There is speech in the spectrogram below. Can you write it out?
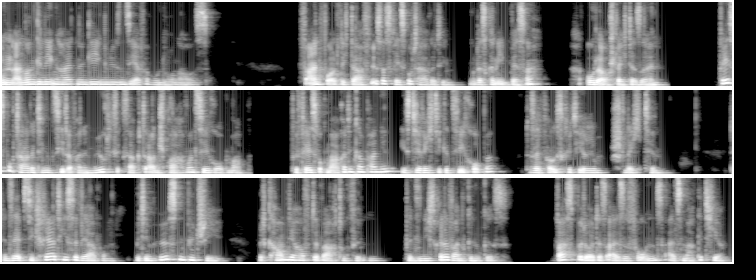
und in anderen Gelegenheiten hingegen lösen sie eher Verwunderung aus. Verantwortlich dafür ist das Facebook Targeting und das kann eben besser oder auch schlechter sein. Facebook Targeting zielt auf eine möglichst exakte Ansprache von Zielgruppen ab. Für Facebook-Marketing-Kampagnen ist die richtige Zielgruppe das Erfolgskriterium schlechthin. Denn selbst die kreativste Werbung mit dem höchsten Budget wird kaum die erhoffte Beachtung finden, wenn sie nicht relevant genug ist. Was bedeutet das also für uns als Marketier?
